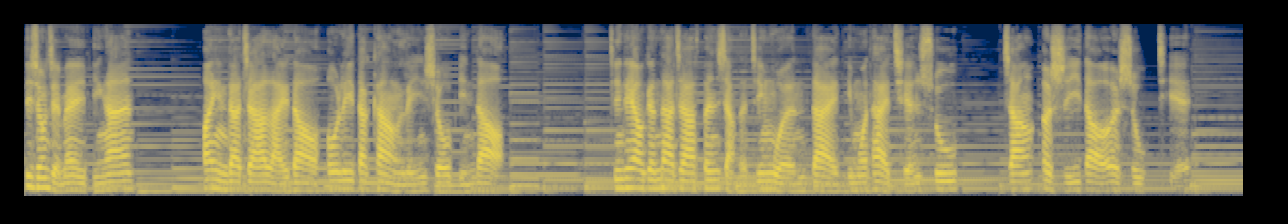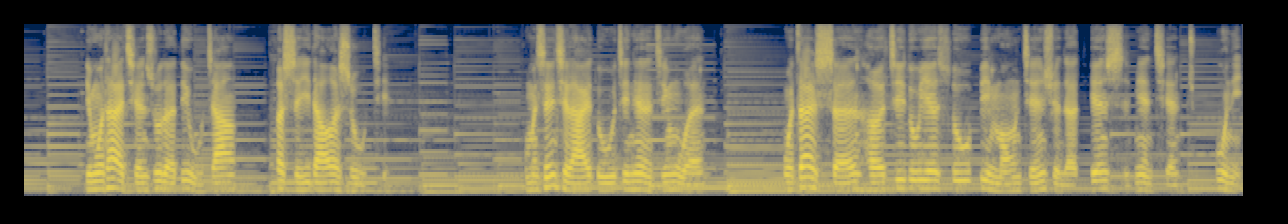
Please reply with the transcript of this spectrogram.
弟兄姐妹平安，欢迎大家来到 Holy.com 灵修频道。今天要跟大家分享的经文在提摩太前书章二十一到二十五节。提摩太前书的第五章二十一到二十五节，我们先一起来读今天的经文。我在神和基督耶稣并蒙拣选的天使面前嘱咐你，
